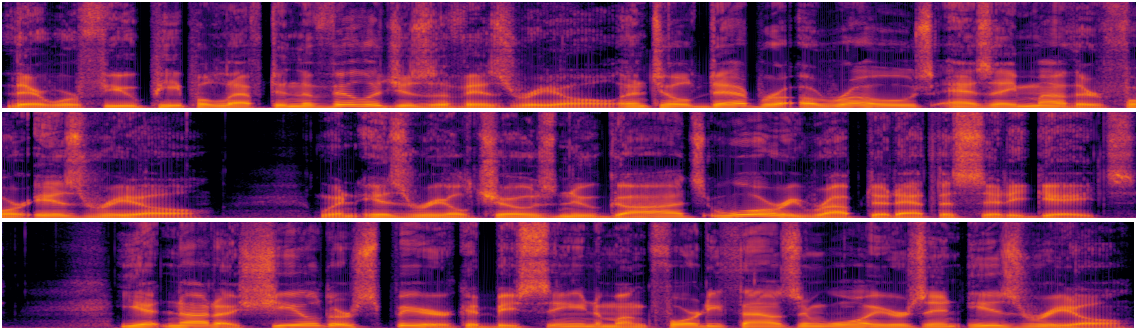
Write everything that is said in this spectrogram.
There were few people left in the villages of Israel until Deborah arose as a mother for Israel. When Israel chose new gods, war erupted at the city gates. Yet not a shield or spear could be seen among 40,000 warriors in Israel.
